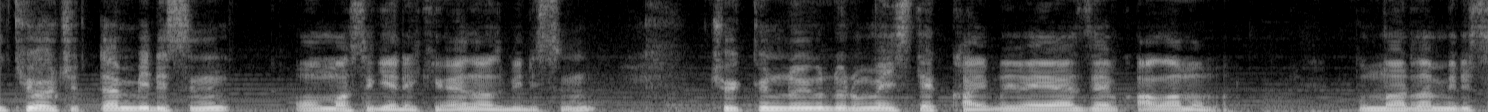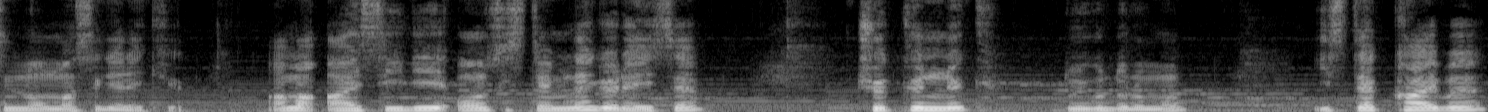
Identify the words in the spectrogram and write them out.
iki ölçütten birisinin olması gerekiyor. En az birisinin. Çökkün duygu durumu ve istek kaybı veya zevk alamama. Bunlardan birisinin olması gerekiyor. Ama ICD-10 sistemine göre ise çökkünlük, duygu durumu, istek kaybı,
